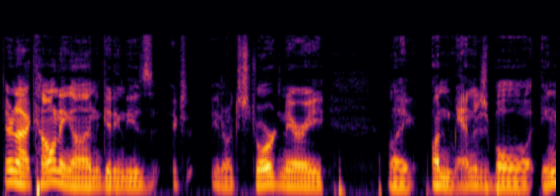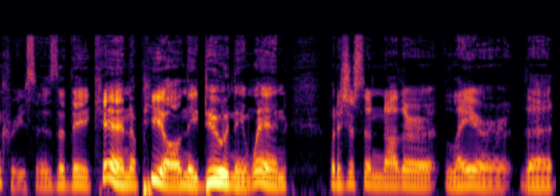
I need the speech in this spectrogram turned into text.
they're not counting on getting these you know extraordinary, like unmanageable increases that they can appeal and they do and they win, but it's just another layer that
